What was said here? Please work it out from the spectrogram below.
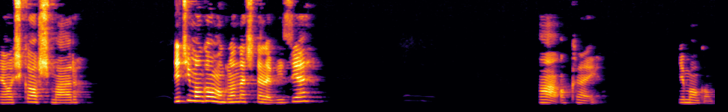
Miałeś koszmar. Dzieci mogą oglądać telewizję? A, okej. Nie mogą.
